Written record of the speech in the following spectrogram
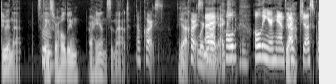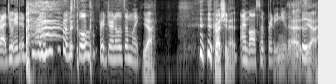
doing that. So thanks Hmm. for holding our hands in that. Of course. Yeah. Of course. We're not I, hold, actually. holding your hands. Yeah. I've just graduated from, from school for journalism. Like, Yeah. Crushing it. I'm also pretty new to Uh, this. yeah,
